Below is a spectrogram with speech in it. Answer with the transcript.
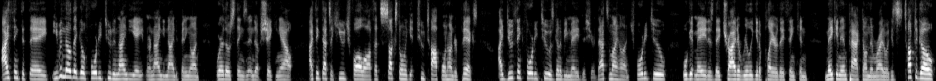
I think that they, even though they go 42 to 98 or 99, depending on where those things end up shaking out, I think that's a huge fall off. That sucks to only get two top 100 picks. I do think 42 is going to be made this year. That's my hunch. 42 will get made as they try to really get a player they think can make an impact on them right away. Because it's tough to go.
